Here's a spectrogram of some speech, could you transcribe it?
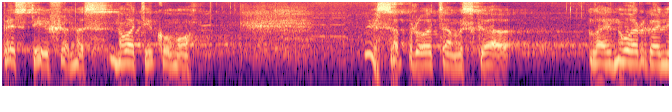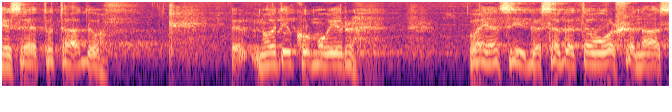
pestīšanas notikumu, saprotams, ka, lai norganizētu tādu e, notikumu, ir vajadzīga sagatavošanās.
